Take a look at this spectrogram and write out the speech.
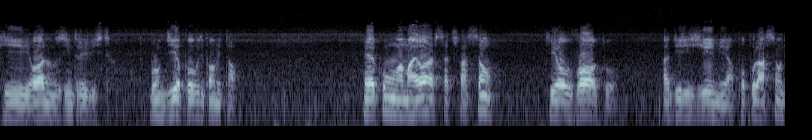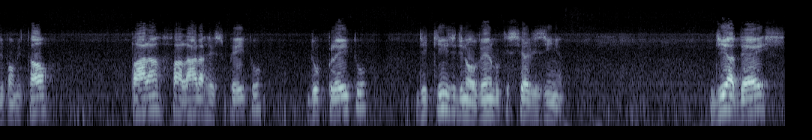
que ora nos entrevista. Bom dia, povo de Palmital. É com a maior satisfação que eu volto a dirigir-me à população de Palmital para falar a respeito do pleito de 15 de novembro que se avizinha. Dia 10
